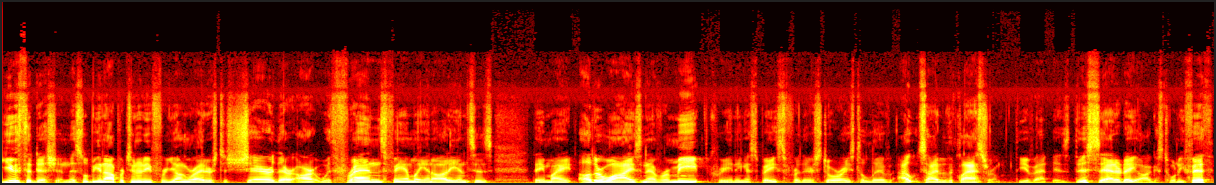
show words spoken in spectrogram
Youth Edition. This will be an opportunity for young writers to share their art with friends, family, and audiences they might otherwise never meet, creating a space for their stories to live outside of the classroom. The event is this Saturday, August 25th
